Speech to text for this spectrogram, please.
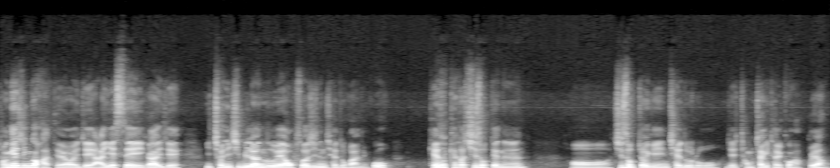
정해진 것 같아요. 이제 ISA가 이제 2021년도에 없어지는 제도가 아니고 계속해서 지속되는 어, 지속적인 제도로 이제 정착이 될 것 같고요.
